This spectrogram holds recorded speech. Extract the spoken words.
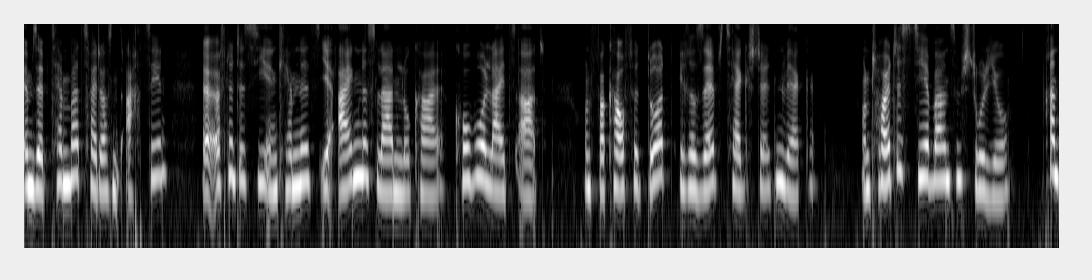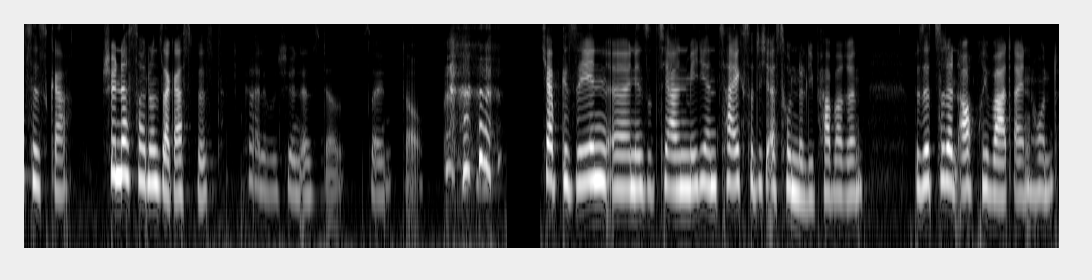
Im September 2018 eröffnete sie in Chemnitz ihr eigenes Ladenlokal Kobo Lights Art und verkaufte dort ihre selbst hergestellten Werke. Und heute ist sie hier bei uns im Studio. Franziska, schön, dass du heute unser Gast bist. Hallo, schön, dass ich da sein darf. ich habe gesehen, äh, in den sozialen Medien zeigst du dich als Hundeliebhaberin. Besitzt du denn auch privat einen Hund?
